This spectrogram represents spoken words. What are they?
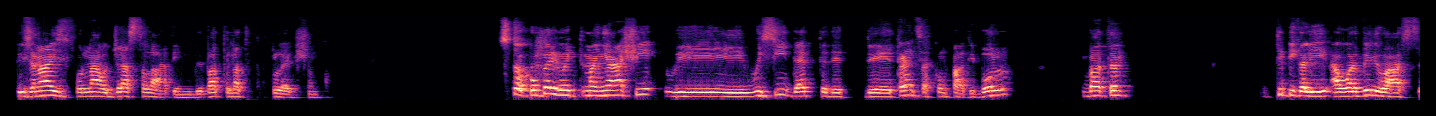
This analysis for now just Latin, the VAT collection. So comparing with Maniaci, we, we see that the, the trends are compatible, but um, typically our values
